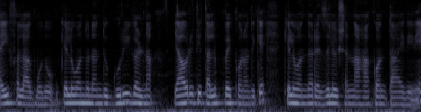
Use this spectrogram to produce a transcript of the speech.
ಲೈಫಲ್ಲಿ ಆಗ್ಬೋದು. ಕೆಲವೊಂದು ನಂದು ಗುರಿಗಳನ್ನ ಯಾವ ರೀತಿ ತಲುಪಬೇಕು ಅನ್ನೋದಕ್ಕೆ ಕೆಲವೊಂದು ರೆಸೊಲ್ಯೂಷನ್ನ ಹಾಕೊತಾ ಇದ್ದೀನಿ.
